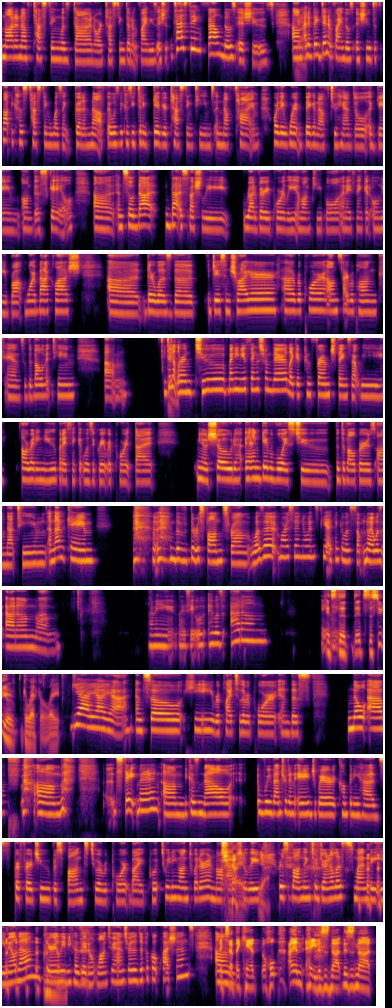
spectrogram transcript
not enough testing was done or testing didn't find these issues. Testing found those issues. Um, Yeah. and if they didn't find those issues it's not because testing wasn't good enough. It was because you didn't give your testing teams enough time or they weren't big enough to handle a game on this scale. Uh, and so that that especially read very poorly among people and i think it only brought more backlash. Uh, there was the Jason Schreier uh, report on Cyberpunk and the development team. Um, we didn't Yeah. learn too many new things from there. Like it confirmed things that we already knew, but I think it was a great report that you know showed and gave a voice to the developers on that team. And then came the the response from was it Marcin Nowinski? I think it was some no, it was Adam. Um, let me let me see. It was Adam. wait, It's me- the it's the studio director, right? yeah, yeah, yeah. And so he replied to the report in this no app um, statement um, because now we've entered an age where company heads prefer to respond to a report by quote tweeting on Twitter and not actually Yeah. responding to journalists when they email them, clearly because they don't want to answer the difficult questions. Um, Except they can't hold. And hey, this is not this is not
